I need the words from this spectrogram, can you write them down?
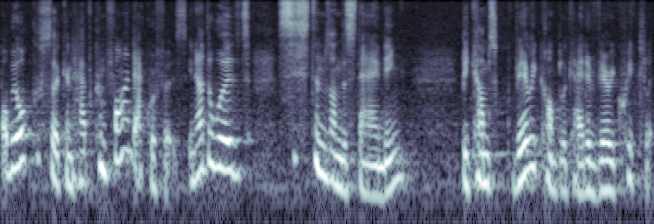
but we also can have confined aquifers. In other words, systems understanding becomes very complicated very quickly.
